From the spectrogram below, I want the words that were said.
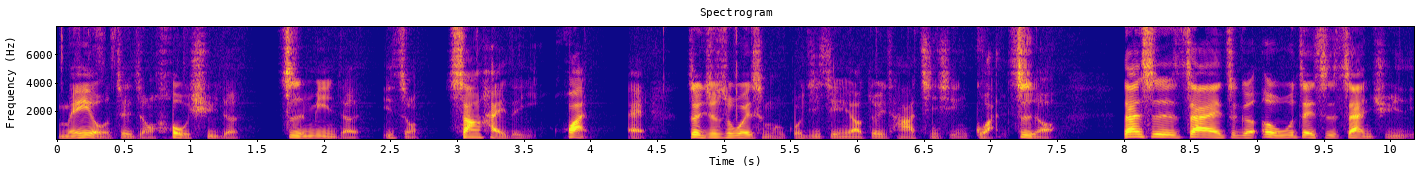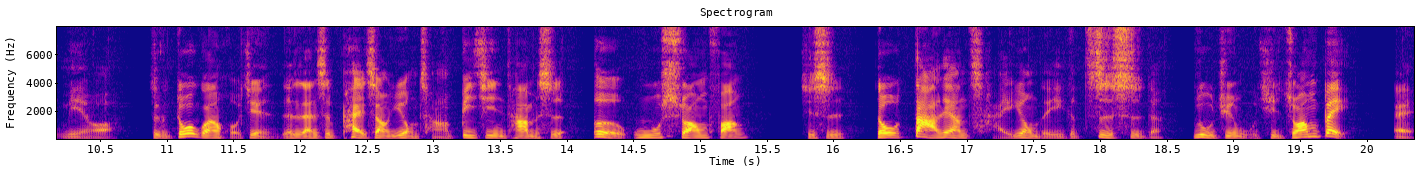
没有这种后续的致命的一种伤害的隐患。哎，这就是为什么国际间要对它进行管制哦。但是在这个俄乌这次战局里面哦，这个多管火箭仍然是派上用场，毕竟他们是俄乌双方其实都大量采用的一个制式的陆军武器装备。哎，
